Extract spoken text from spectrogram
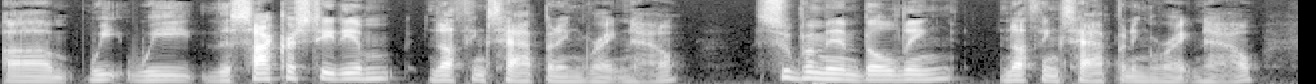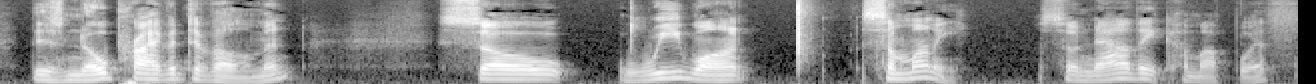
um, we we the soccer stadium, nothing's happening right now. Superman building, nothing's happening right now. There's no private development, so we want some money. So now they come up with,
